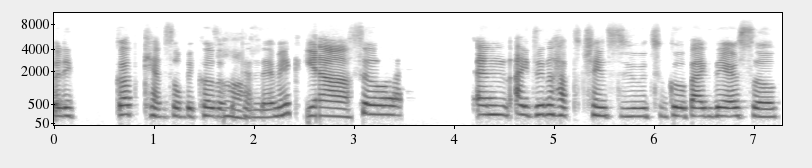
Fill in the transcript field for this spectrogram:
but it got canceled because of oh, the pandemic. Yeah. So and I didn't have the chance to to go back there. So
